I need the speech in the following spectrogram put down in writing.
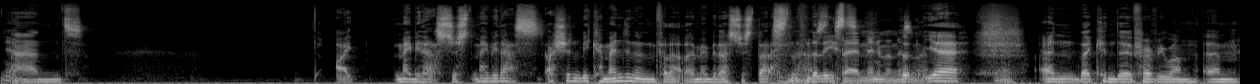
Yeah. and I maybe that's just maybe that's I shouldn't be commending them for that though. Maybe that's just that's That's the least. bare minimum, isn't it? Yeah, Yeah. and they can do it for everyone. Um,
